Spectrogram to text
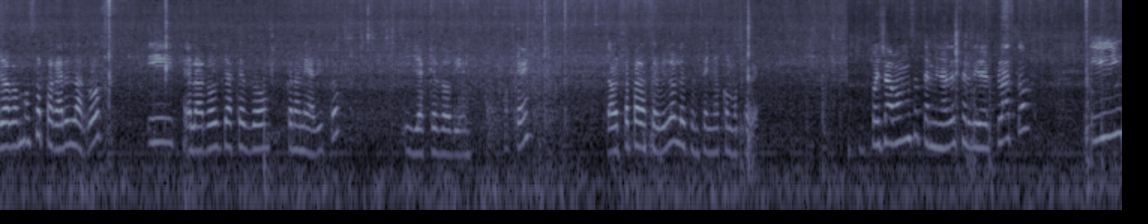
Ya vamos a apagar el arroz y el arroz ya quedó craneadito y ya quedó bien, ¿ok? Ahorita para servirlo les enseño cómo se ve. Pues ya vamos a terminar de servir el plato y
